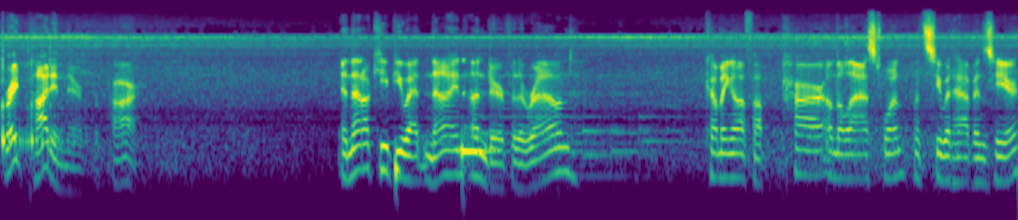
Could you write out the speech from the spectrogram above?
Great putt in there for par. And that'll keep you at nine under for the round. Coming off a par on the last one. Let's see what happens here.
